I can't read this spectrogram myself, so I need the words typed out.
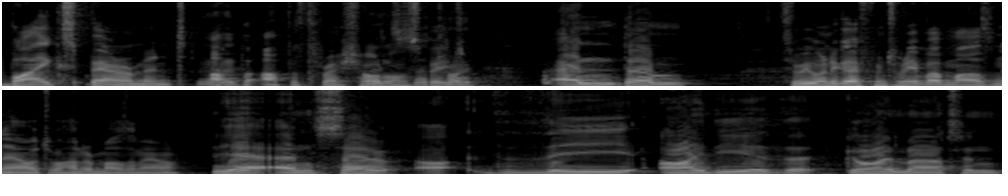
by experiment, Yeah, upper, upper threshold on speed. right. And um, So we want to go from 25 miles an hour to 100 miles an hour. yeah, and so uh, the idea that Guy Martin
